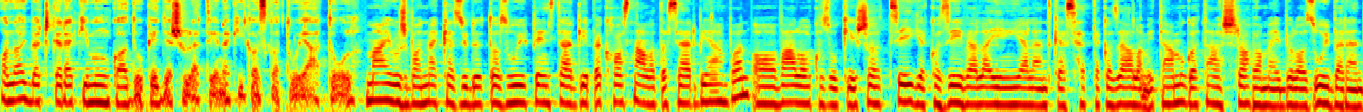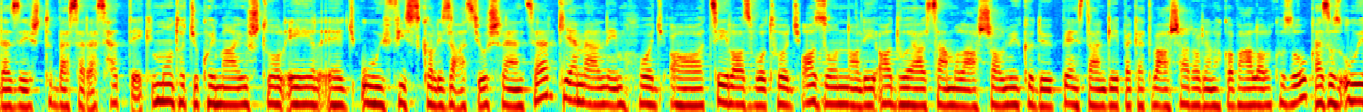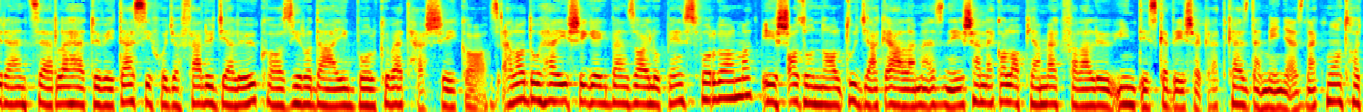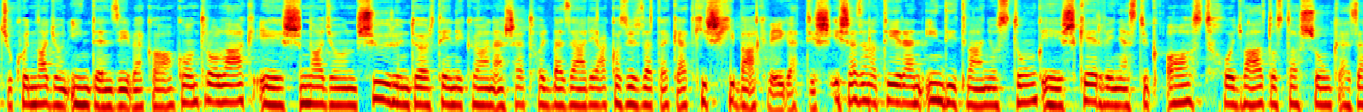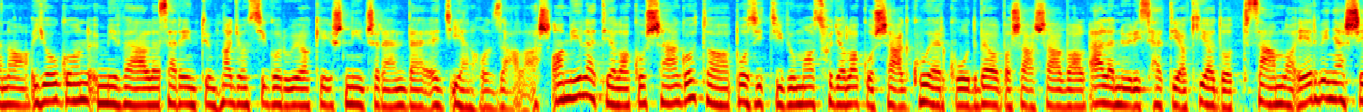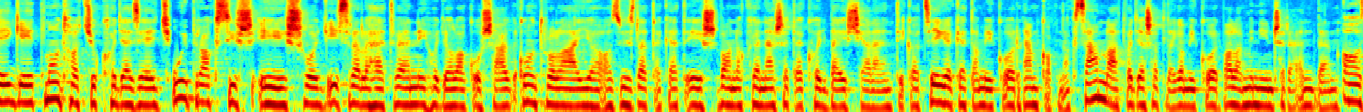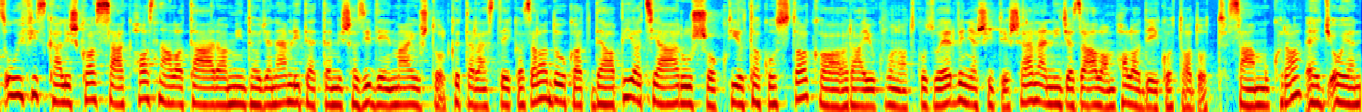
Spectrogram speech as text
a Nagybecskereki Munkaadók Egyesületének igazgatójától. Májusban megkezdődött az új pénztárgépek használata használata Szerbiában. A vállalkozók és a cégek az év elején jelentkezhettek az állami támogatásra, amelyből az új berendezést beszerezhették. Mondhatjuk, hogy májustól él egy új fiskalizációs rendszer. Kiemelném, hogy a cél az volt, hogy azonnali adóelszámolással működő pénztárgépeket vásároljanak a vállalkozók. Ez az új rendszer lehetővé teszi, hogy a felügyelők az irodáikból követhessék az eladó helyiségekben zajló pénzforgalmat, és azonnal tudják el jellemezni, és ennek alapján megfelelő intézkedéseket kezdeményeznek. Mondhatjuk, hogy nagyon intenzívek a kontrollák, és nagyon sűrűn történik olyan eset, hogy bezárják az üzleteket kis hibák véget is. És ezen a téren indítványoztunk, és kérvényeztük azt, hogy változtassunk ezen a jogon, mivel szerintünk nagyon szigorúak, és nincs rendben egy ilyen hozzáállás. Ami illeti a lakosságot, a pozitívum az, hogy a lakosság QR kód beolvasásával ellenőrizhet elvesztheti a kiadott számla érvényességét. Mondhatjuk, hogy ez egy új praxis, és hogy észre lehet venni, hogy a lakosság kontrollálja az üzleteket, és vannak olyan esetek, hogy be is jelentik a cégeket, amikor nem kapnak számlát, vagy esetleg amikor valami nincs rendben. Az új fiskális kasszák használatára, mint ahogyan említettem is, az idén májustól kötelezték az eladókat, de a piaci árusok tiltakoztak a rájuk vonatkozó érvényesítés ellen, így az állam haladékot adott számukra. Egy olyan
